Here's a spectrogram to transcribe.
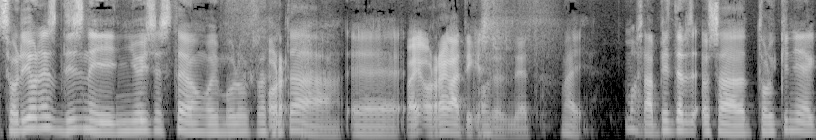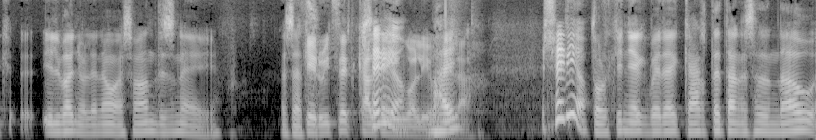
zorionez Disney inoiz ez da ongo involukratuta. eh, Bai, horregatik ez dut. Bai. Osa, Peter, osa, Tolkienek hil baino lehenago esan Disney. Ez ez. Geruitzet kalte Serio? egingo Bai. liokela. Serio? Tolkienek bere kartetan esaten dau,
